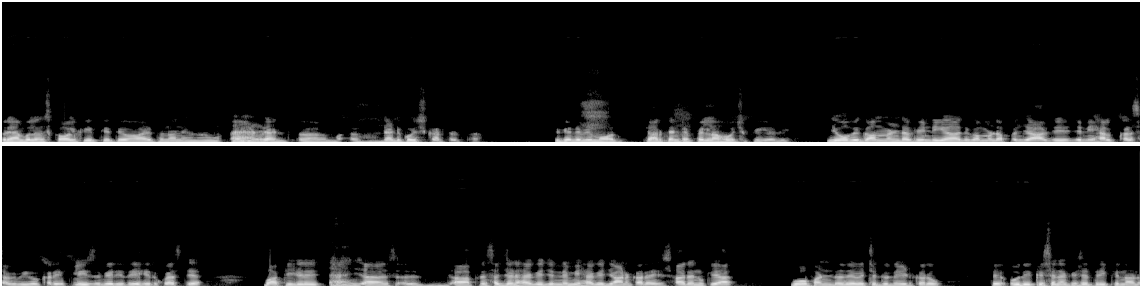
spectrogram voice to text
ਫਿਰ ਐਂਬੂਲੈਂਸ ਕਾਲ ਕੀਤੀ ਤੇ ਉਹ ਆਏ ਤਾਂ ਉਹਨਾਂ ਨੇ ਉਹਨੂੰ ਡੈਡ ਡੈਡ ਕੋਸ਼ਿਸ਼ ਕਰ ਦਿੱਤਾ ਕਿ ਕਹਿੰਦੇ ਵੀ ਮੌਤ 4 ਘੰਟੇ ਪਹਿਲਾਂ ਹੋ ਚੁੱਕੀ ਹੈ ਜੀ। ਜੋ ਵੀ ਗਵਰਨਮੈਂਟ ਆਫ ਇੰਡੀਆ ਤੇ ਗਵਰਨਮੈਂਟ ਆਫ ਪੰਜਾਬ ਜੀ ਜਿੰਨੀ ਹੈਲਪ ਕਰ ਸਕਦੀ ਉਹ ਕਰੇ ਪਲੀਜ਼ ਮੇਰੀ ਤੇ ਇਹੀ ਰਿਕੁਐਸਟ ਹੈ ਬਾਕੀ ਜਿਹੜੇ ਆਪਣੇ ਸੱਜਣ ਹੈਗੇ, ਜਿੰਨੇ ਵੀ ਹੈਗੇ ਜਾਣਕਾਰ ਹੈ ਸਾਰਿਆਂ ਨੂੰ ਕਿਹਾ, ਗੋ ਫੰਡ ਦੇ ਵਿੱਚ ਡੋਨੇਟ ਕਰੋ ਤੇ ਉਹਦੀ ਕਿਸੇ ਨਾ ਕਿਸੇ ਤਰੀਕੇ ਨਾਲ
